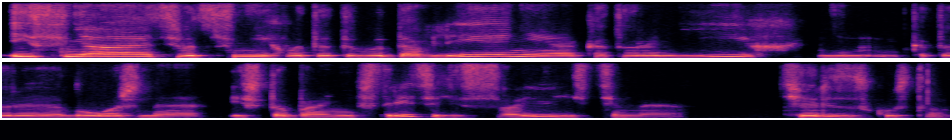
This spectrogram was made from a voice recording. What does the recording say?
И снять вот с них вот это вот давление, которое не их, не, которое ложное, и чтобы они встретили свое истинное через искусство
